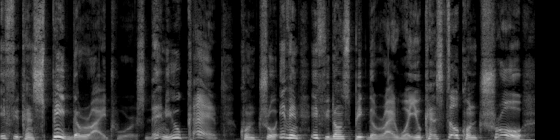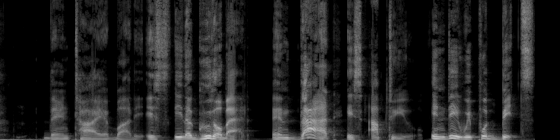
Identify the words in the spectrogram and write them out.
if you can speak the right words, then you can control. Even if you don't speak the right way, you can still control the entire body. It's either good or bad. And that is up to you. Indeed, we put bits.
